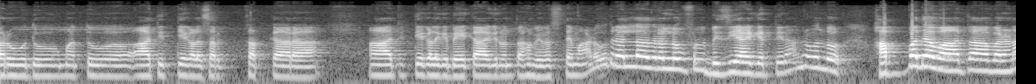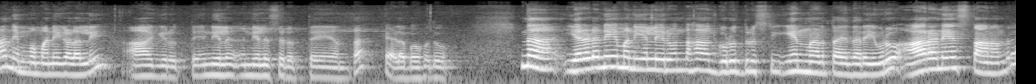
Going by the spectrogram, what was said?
ಬರುವುದು ಮತ್ತು ಆತಿಥ್ಯಗಳ ಸರ್, ಸತ್ಕಾರ, ಆತಿಥ್ಯಗಳಿಗೆ ಬೇಕಾಗಿರುವಂತಹ ವ್ಯವಸ್ಥೆ ಮಾಡುವುದರೆಲ್ಲದರಲ್ಲೂ ಫುಲ್ ಬ್ಯುಸಿಯಾಗಿರ್ತೀರ ಅಂದರೆ ಒಂದು ಹಬ್ಬದ ವಾತಾವರಣ ನಿಮ್ಮ ಮನೆಗಳಲ್ಲಿ ಆಗಿರುತ್ತೆ, ನಿಲ್ ನೆಲೆಸಿರುತ್ತೆ ಅಂತ ಹೇಳಬಹುದು. ಇನ್ನು ಎರಡನೇ ಮನೆಯಲ್ಲಿರುವಂತಹ ಗುರುದೃಷ್ಟಿ ಏನು ಮಾಡ್ತಾ ಇದ್ದಾರೆ ಇವರು? ಆರನೇ ಸ್ಥಾನ ಅಂದರೆ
